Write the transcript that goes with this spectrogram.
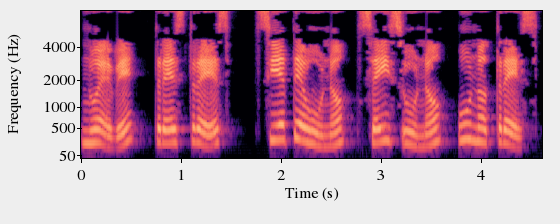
9 33 71 61 13.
